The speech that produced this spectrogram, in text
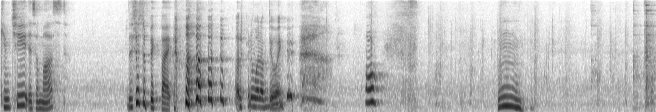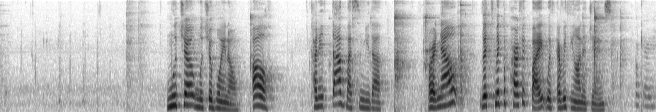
kimchi is a must. This is a big bite. I don't know what I'm doing. oh. Mmm. Mucho, mucho bueno. Oh, 간이 딱 맞습니다. Alright, now let's make a perfect bite with everything on it, James. Okay.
